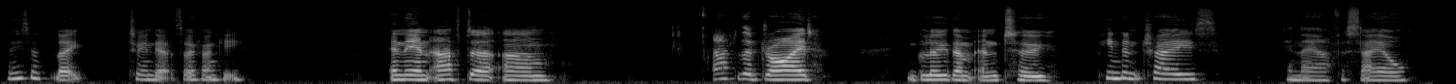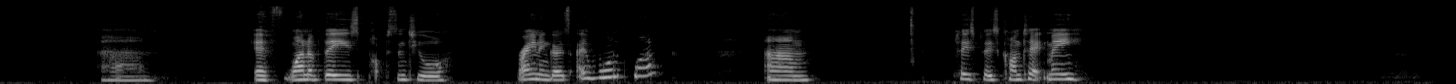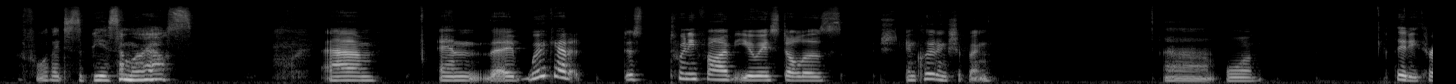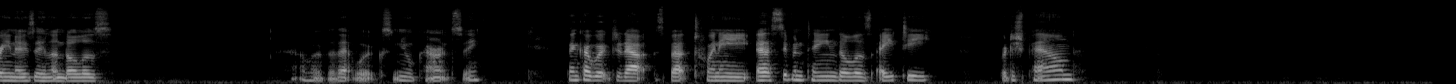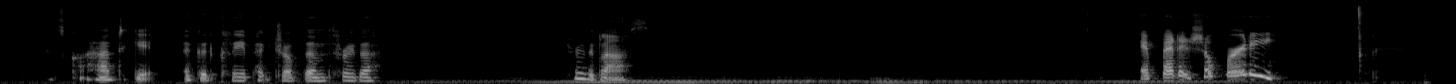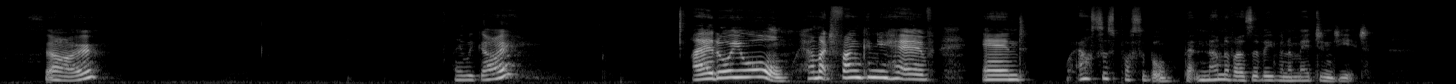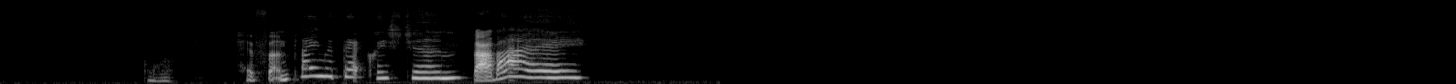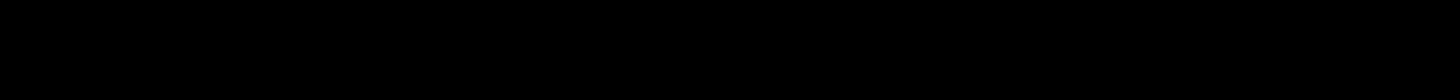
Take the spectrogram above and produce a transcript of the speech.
These are like turned out so funky. And then after um after they've dried, glue them into pendant trays and they are for sale. Um, if one of these pops into your brain and goes, I want one, um, please, please contact me before they disappear somewhere else. Um, and they work out at just 25 US dollars, including shipping, um, or 33 New Zealand dollars, however that works in your currency. I think I worked it out, it's about 20, uh, $17.80 British pound. It's quite hard to get a good clear picture of them through the through the glass. I bet it's so pretty. So, there we go. I adore you all. How much fun can you have? And what else is possible that none of us have even imagined yet? Or have fun playing with that question. Bye bye.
